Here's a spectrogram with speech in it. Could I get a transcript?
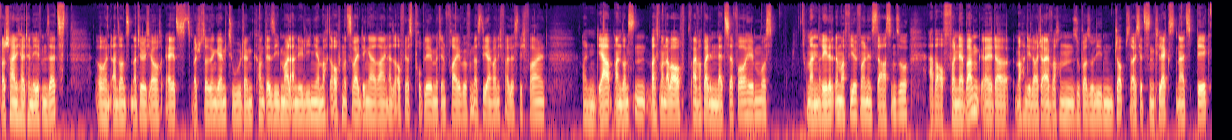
wahrscheinlich halt daneben setzt. Und ansonsten natürlich auch, er jetzt beispielsweise in Game 2, dann kommt er siebenmal an die Linie, macht auch nur zwei Dinger rein. Also auch wieder das Problem mit den Freiwürfen, dass die einfach nicht verlässlich fallen. Und ja, ansonsten, was man aber auch einfach bei den Nets hervorheben muss, man redet immer viel von den Stars und so, aber auch von der Bank, ey, da machen die Leute einfach einen super soliden Job, sei es jetzt ein Claxton als Big,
